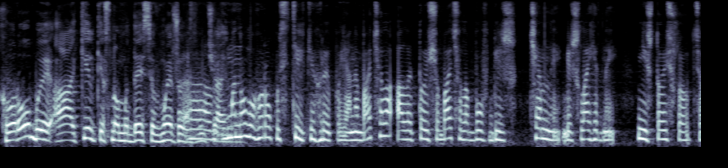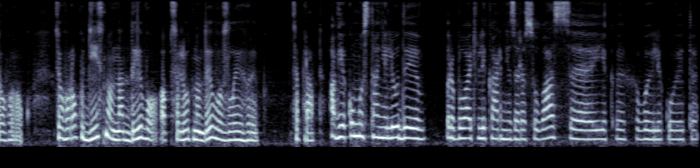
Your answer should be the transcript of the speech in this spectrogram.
хвороби, а кількісно ми десь в межах Е, звичайно? Минулого року стільки грипу я не бачила, але той, що бачила, був більш чемний, більш лагідний, ніж той, що цього року. Цього року дійсно на диво, абсолютно диво, злий грип. Це правда. А в якому стані люди перебувають в лікарні зараз у вас, е, яких ви лікуєте?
